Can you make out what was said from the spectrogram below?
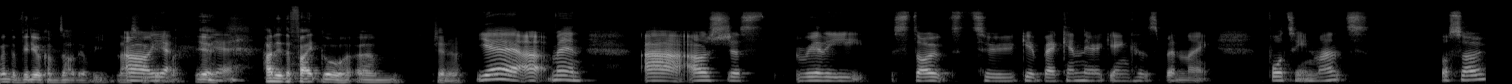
when the video comes out, that'll be last Oh, weekend. yeah, yeah. yeah. How did the fight go, um, Genah? Yeah, uh, man, uh, I was just really stoked to get back in there again because it's been like 14 months or so.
